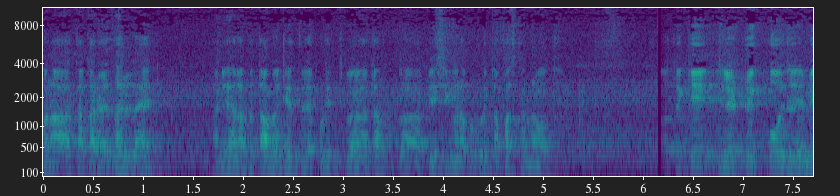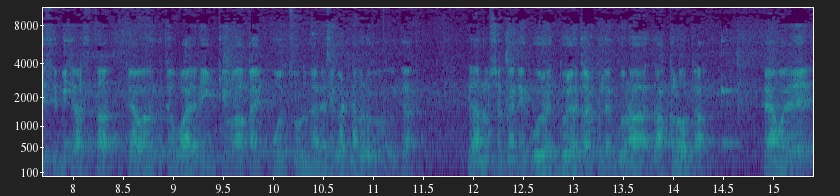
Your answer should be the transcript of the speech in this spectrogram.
पण आता कार्यरत झालेला आहे. आणि ह्याला आपण ताब्यात घेतलेलं पुढे ताप पी सी घेऊन आपण पुढे तपास करणार आहोत. होतं की इलेक्ट्रिक पोल जे एम एस सी बीचे असतात त्यावर त्याचं वायरिंग किंवा काही पोल चोरून जाण्याची घटना घडत होत. होत्या या अनुषंगाने गुन्हे धुळे तालुक्याला गुन्हा दाखल होता. त्यामध्ये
